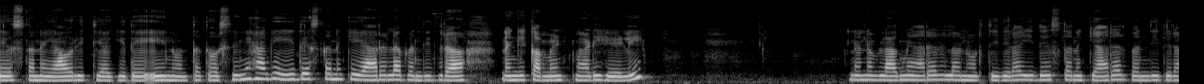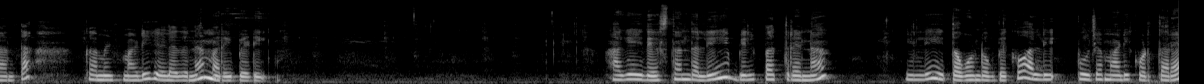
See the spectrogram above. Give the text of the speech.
ದೇವಸ್ಥಾನ ಯಾವ ರೀತಿಯಾಗಿದೆ, ಏನು ಅಂತ ತೋರಿಸ್ತೀನಿ. ಹಾಗೆ ಈ ದೇವಸ್ಥಾನಕ್ಕೆ ಯಾರೆಲ್ಲ ಬಂದಿದ್ದೀರಾ, ನನಗೆ ಕಮೆಂಟ್ ಮಾಡಿ ಹೇಳಿ. ನನ್ನ ವ್ಲಾಗ್ನ ಯಾರ್ಯಾರೆಲ್ಲ ನೋಡ್ತಿದ್ದೀರಾ, ಈ ದೇವಸ್ಥಾನಕ್ಕೆ ಯಾರ್ಯಾರು ಬಂದಿದ್ದೀರಾ ಅಂತ ಕಮೆಂಟ್ ಮಾಡಿ ಹೇಳೋದನ್ನು ಮರಿಬೇಡಿ. ಹಾಗೆ ಈ ದೇವಸ್ಥಾನದಲ್ಲಿ ಬಿಲ್ಪತ್ರೆನ ಇಲ್ಲಿ ತೊಗೊಂಡೋಗ್ಬೇಕು. ಅಲ್ಲಿ ಪೂಜೆ ಮಾಡಿ ಕೊಡ್ತಾರೆ.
